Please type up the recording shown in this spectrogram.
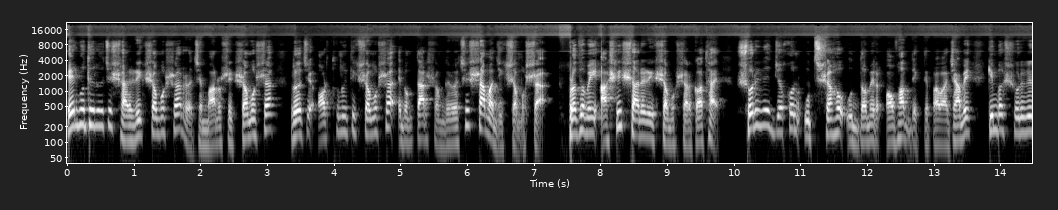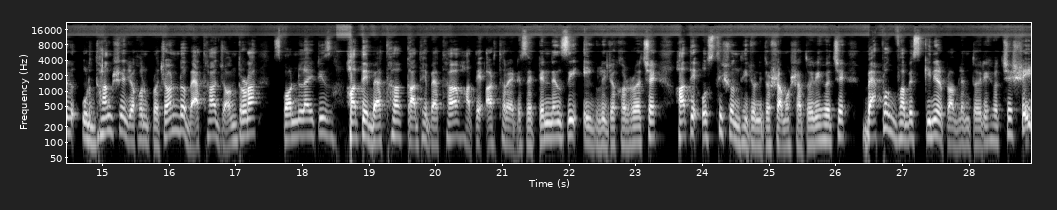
এর মধ্যে রয়েছে শারীরিক সমস্যা, রয়েছে মানসিক সমস্যা, রয়েছে অর্থনৈতিক সমস্যা এবং তার সঙ্গে রয়েছে সামাজিক সমস্যা। প্রথমেই আসি শারীরিক সমস্যার কথায়। শরীরে যখন উৎসাহ উদ্যমের অভাব দেখতে পাওয়া যাবে কিংবা শরীরের ঊর্ধ্বাংশে যখন প্রচণ্ড ব্যথা, যন্ত্রণা স্পন্ডলাইটিস, হাতে ব্যথা, কাঁধে ব্যথা, হাতে আর্থারাইটিসের টেন্ডেন্সি এইগুলি যখন রয়েছে, হাতে অস্থিসন্ধিজনিত সমস্যা তৈরি হয়েছে ব্যাপকভাবে স্কিনের প্রবলেম তৈরি হচ্ছে, সেই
